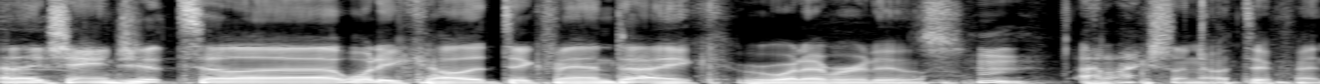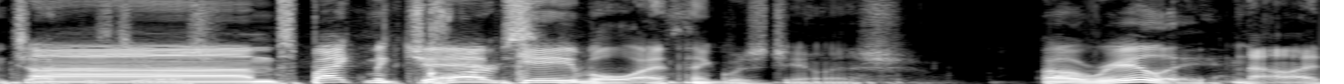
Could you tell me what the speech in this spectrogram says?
and they change it to uh, what do you call it? Dick Van Dyke or whatever it is. Hmm. I don't actually know what Dick Van Dyke is Um, Spike Jewish. Clark McJabs. Gable, I think, was Jewish. oh, really? No, I,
